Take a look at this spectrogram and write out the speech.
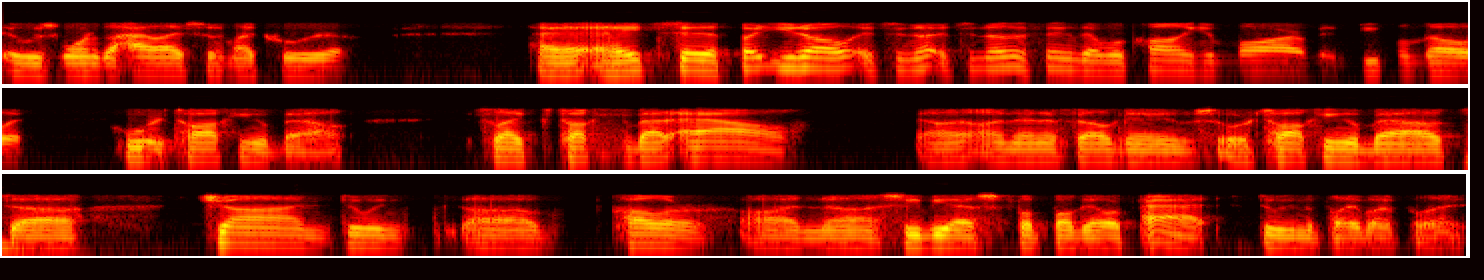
it was one of the highlights of my career. I, I hate to say that, but you know it's an, it's another thing that we're calling him Marv, and people know it who we're talking about. It's like talking about Al uh, on NFL games, or talking about uh, John doing uh, color on uh, CBS football game, or Pat doing the play-by-play.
